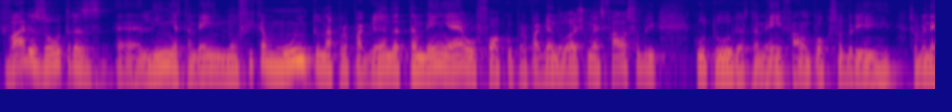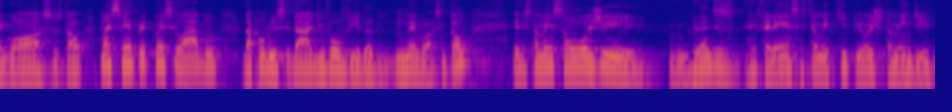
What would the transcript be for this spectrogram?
várias outras é, linhas também, não fica muito na propaganda, também é o foco propaganda, lógico, mas fala sobre cultura também, fala um pouco sobre, sobre negócios e tal, mas sempre com esse lado da publicidade envolvida no negócio. Então, eles também são hoje grandes referências, tem uma equipe hoje também de,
